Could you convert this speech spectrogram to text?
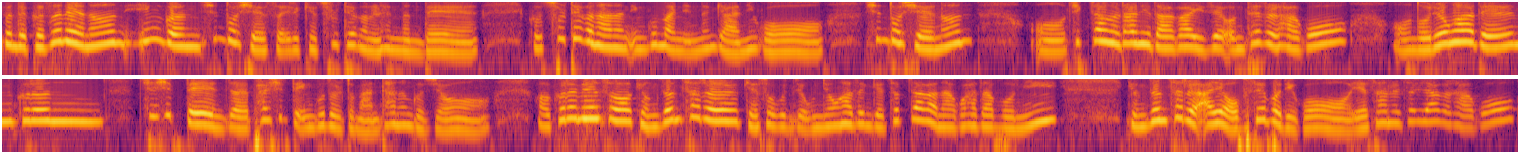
근데 그전에는 인근 신도시에서 이렇게 출퇴근을 했는데 그 출퇴근하는 인구만 있는 게 아니고 신도시에는 어, 직장을 다니다가 이제 은퇴를 하고 어, 노령화된 그런 70대 이제 80대 인구들도 많다는 거죠. 어, 그러면서 경전철을 계속 이제 운영하던 게 적자가 나고 하다 보니 경전철을 아예 없애버리고 예산을 전략을 하고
